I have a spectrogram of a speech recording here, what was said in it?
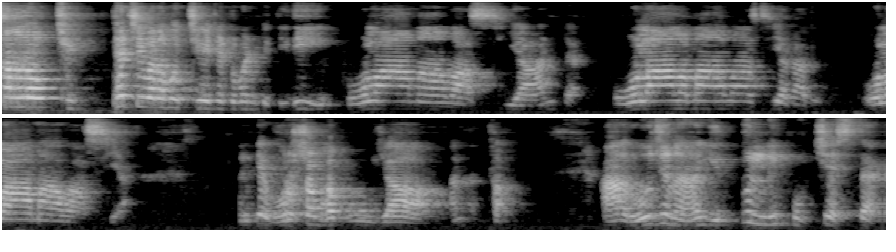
మాసంలో చిట్ట చివర వచ్చేటటువంటి తిది పూలామావాస్య అంటారు. పూలాలమావాస్య కాదు పూలామావాస్య. అంటే వృషభ పూజ అని అర్థం. ఆ రోజున ఎద్దుల్ని పూజ చేస్తారు.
